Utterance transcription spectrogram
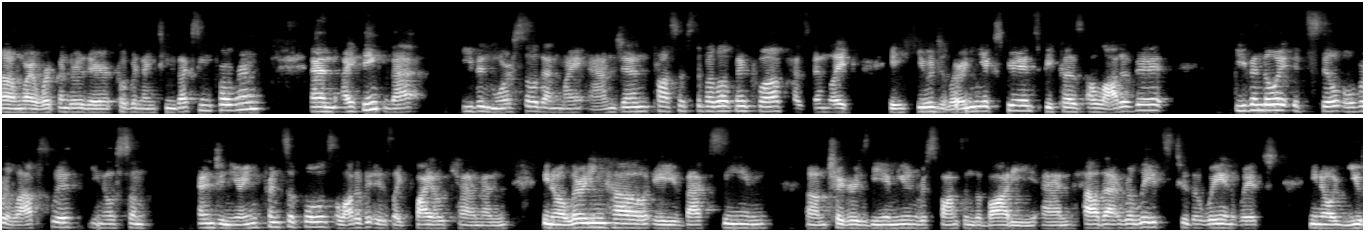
um, where I work under their COVID-19 vaccine program. And I think that even more so than my Amgen process development co-op has been like a huge learning experience because a lot of it, even though it, it still overlaps with, you know, some engineering principles, a lot of it is like biochem and, you know, learning how a vaccine um, triggers the immune response in the body and how that relates to the way in which you know you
